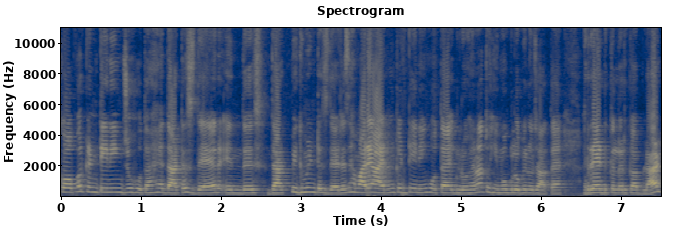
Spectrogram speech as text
कॉपर कंटेनिंग जो होता है that is there in this that pigment is there जैसे हमारे आयरन कंटेनिंग होता है ग्लो है ना तो हीमोग्लोबिन हो जाता है रेड कलर का ब्लड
